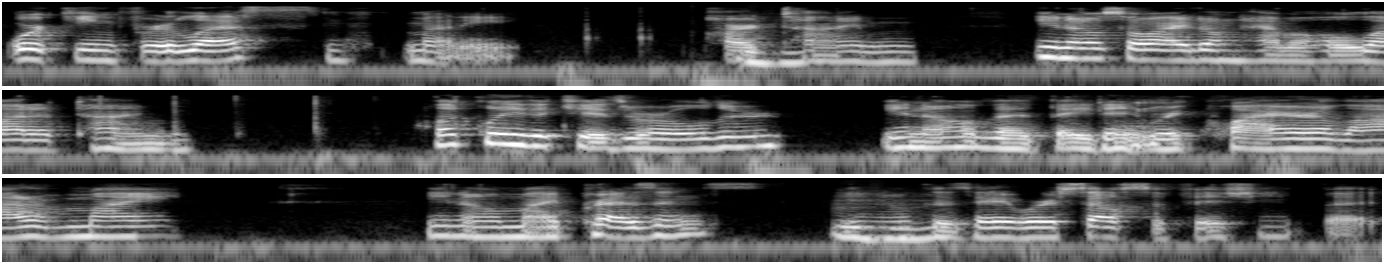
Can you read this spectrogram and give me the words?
working for less money part-time mm-hmm. you know so I don't have a whole lot of time luckily the kids are older you know that they didn't require a lot of my you know, my presence, you mm-hmm. know, because they were self sufficient, but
